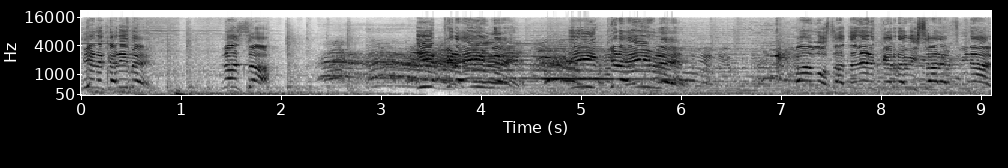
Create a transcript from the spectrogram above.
Viene Karime. Lanza. ¡Increíble! ¡Increíble! Vamos a tener que revisar el final.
